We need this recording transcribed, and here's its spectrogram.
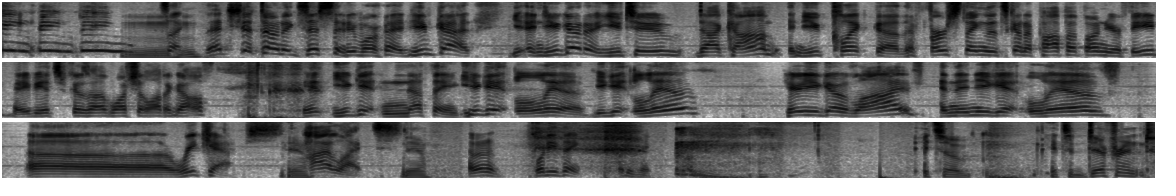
bing, bing, bing. It's like that shit don't exist anymore, man. You've got, and you go to youtube.com and you click uh, the first thing that's going to pop up on your feed. Maybe it's because I watch a lot of golf. It, you get nothing. You get live. You get live. Here you go live, and then you get live uh, recaps, Yeah. highlights. Yeah. I don't know. What do you think? What do you think? it's a it's a different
